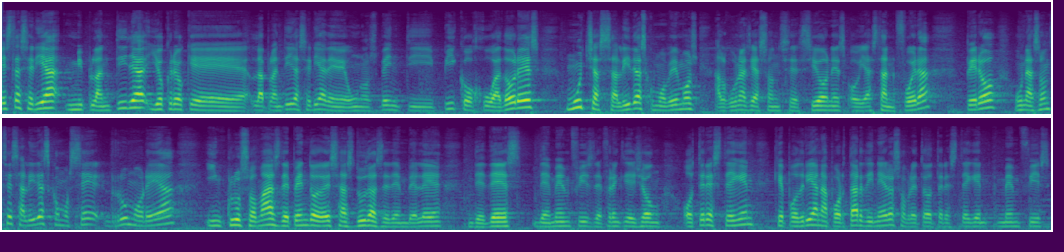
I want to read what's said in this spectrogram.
Esta sería mi plantilla, yo creo que la plantilla sería de unos 20 y pico jugadores, muchas salidas, como vemos, algunas ya son sesiones o ya están fuera, pero unas 11 salidas como se rumorea, incluso más, dependo de esas dudas de Dembélé, de Des, de Memphis, de Frankie de Jong o Ter Stegen, que podrían aportar dinero, sobre todo Ter Stegen, Memphis,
